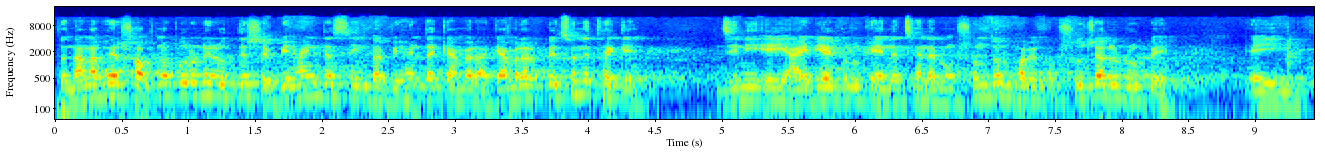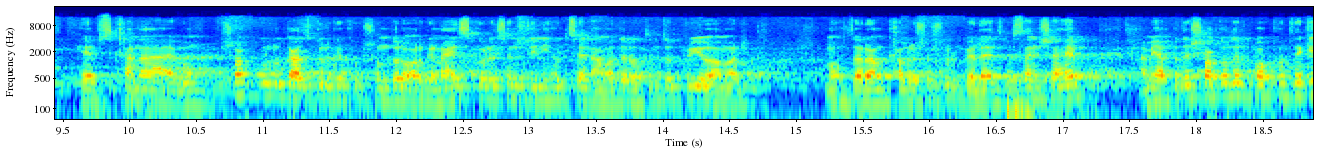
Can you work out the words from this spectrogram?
তো নানা ভাইয়ের স্বপ্ন পূরণের উদ্দেশ্যে বিহাইন্ড দ্য সিন বা বিহাইন্ড দ্য ক্যামেরা ক্যামেরার পেছনে থেকে যিনি এই আইডিয়াগুলোকে এনেছেন এবং সুন্দরভাবে খুব সুচারুরূপে এই হেফসখানা এবং সবগুলো কাজগুলোকে খুব সুন্দর অর্গানাইজ করেছেন, তিনি হচ্ছেন আমাদের অত্যন্ত প্রিয় আমার মোহতারাম খালু শ্বশুর বেলায়েত হোসেন সাহেব। আমি আপনাদের সকলের পক্ষ থেকে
